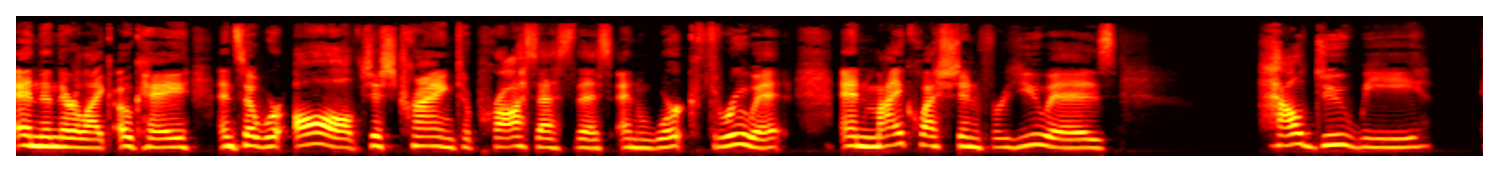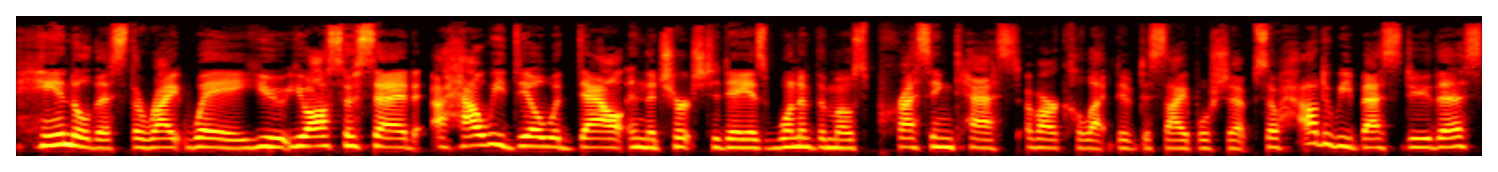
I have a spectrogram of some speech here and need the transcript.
And then they're like, okay. And so we're all just trying to process this and work through it. And my question for you is, how do we handle this the right way. You you also said uh, how we deal with doubt in the church today is one of the most pressing tests of our collective discipleship. So how do we best do this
